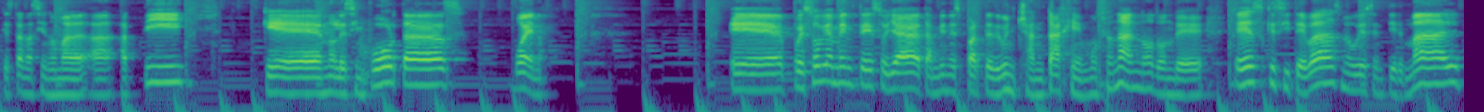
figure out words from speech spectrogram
que, están haciendo mal a, ti, que no les importas. Bueno, eh, pues obviamente eso ya también es parte de un chantaje emocional, ¿no? Donde es que si te vas me voy a sentir mal,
